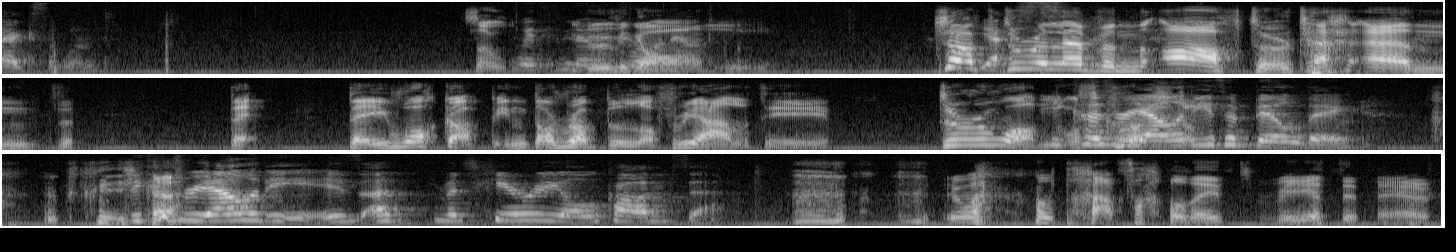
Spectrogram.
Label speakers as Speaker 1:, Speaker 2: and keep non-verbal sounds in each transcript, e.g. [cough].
Speaker 1: Excellent.
Speaker 2: So,
Speaker 1: With no
Speaker 2: moving on. Chapter
Speaker 1: yes.
Speaker 2: 11 After the End. They, they walk up in the rubble of reality. Dur 1
Speaker 1: Because reality is a building. [laughs]
Speaker 2: yeah.
Speaker 1: Because reality is a material concept. [laughs]
Speaker 2: well, that's how they treat it there.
